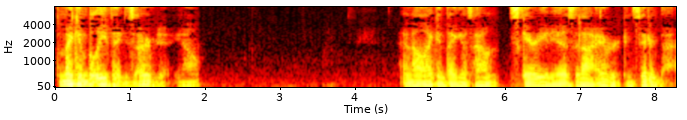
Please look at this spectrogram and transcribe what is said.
to make him believe they deserved it, you know? And all I can think is how scary it is that I ever considered that.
